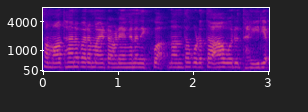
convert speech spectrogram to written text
സമാധാനപരമായിട്ട് അവിടെ അങ്ങനെ നിൽക്കുക നന്ദ കൊടുത്ത ആ ഒരു ധൈര്യം.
